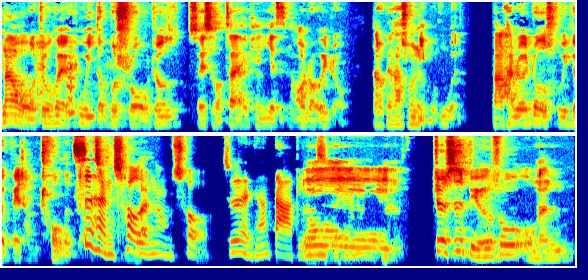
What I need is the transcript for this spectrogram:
那我就会故意都不说，我就随手摘一片叶子，然后揉一揉，然后跟他说你闻闻，然后他就会露出一个非常臭的，是很臭的那种臭，就是很像大便。嗯，就是比如说我们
